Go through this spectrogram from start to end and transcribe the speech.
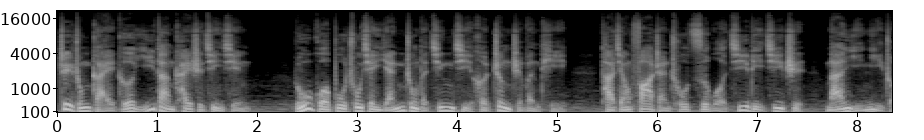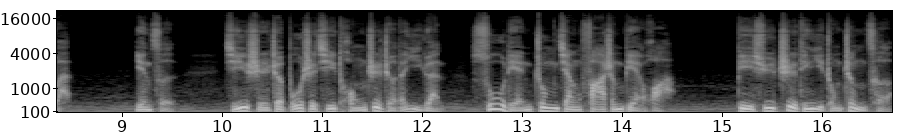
这种改革一旦开始进行，如果不出现严重的经济和政治问题，它将发展出自我激励机制，难以逆转。因此，即使这不是其统治者的意愿，苏联终将发生变化。必须制定一种政策，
